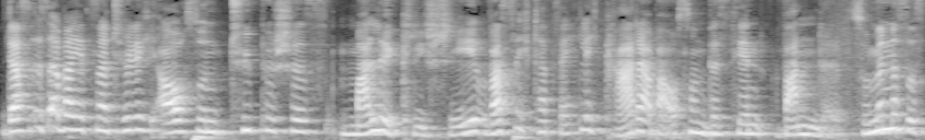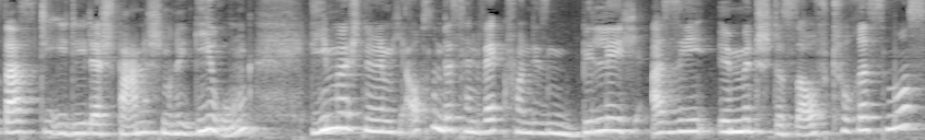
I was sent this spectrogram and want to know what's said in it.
Das ist aber jetzt natürlich auch so ein typisches Malle-Klischee, was sich tatsächlich gerade aber auch so ein bisschen wandelt. Zumindest ist das die Idee der spanischen Regierung. Die möchte nämlich auch so ein bisschen weg von diesem billig-assi-Image des Sauftourismus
